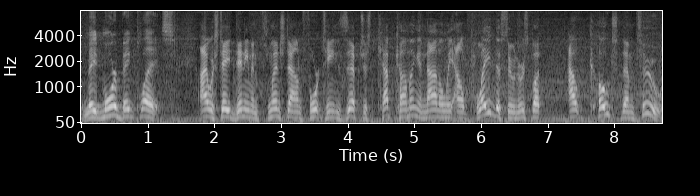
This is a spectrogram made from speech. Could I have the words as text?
and made more big plays. Iowa State didn't even flinch down 14 zip, just kept coming and not only outplayed the Sooners, but outcoached them too.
